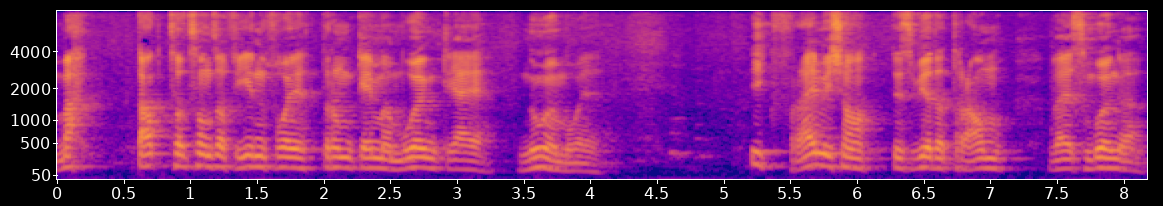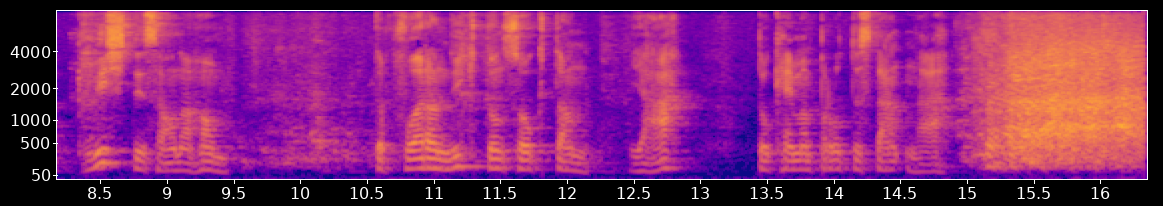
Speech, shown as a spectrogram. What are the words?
Ma, taugt hat's uns auf jeden Fall, darum gehen wir morgen gleich nur einmal. Ich freue mich schon, das wird ein Traum, weil es morgen eine Lichtdesigner haben. Der Pfarrer nickt und sagt dann, ja, da kämen Protestanten auch.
